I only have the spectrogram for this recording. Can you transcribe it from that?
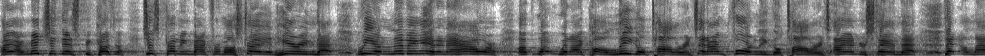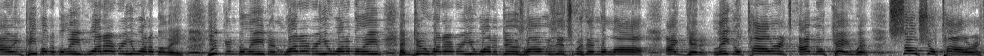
I, I mentioned this because of just coming back from Australia and hearing that we are living in an hour of what, what I call legal tolerance, and I'm for legal tolerance. I understand that, that allowing people to believe whatever you want to believe. You can believe in whatever you want to believe and do whatever you want to do as long as it's within the law. I get it. Legal tolerance, I'm okay with. Social tolerance,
